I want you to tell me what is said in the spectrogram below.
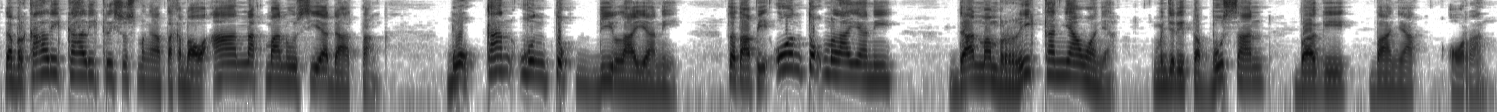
Dan berkali-kali Kristus mengatakan bahwa anak manusia datang bukan untuk dilayani, tetapi untuk melayani dan memberikan nyawanya menjadi tebusan bagi banyak orang.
